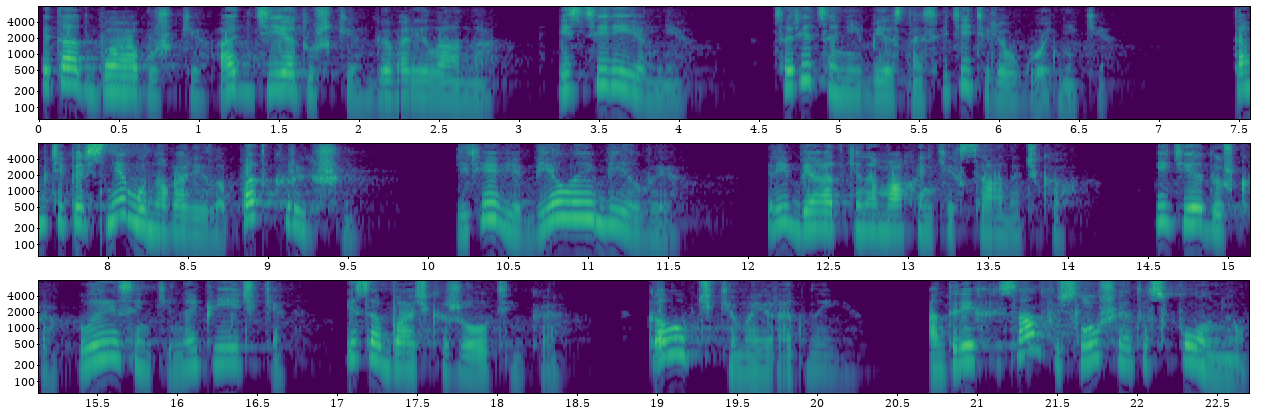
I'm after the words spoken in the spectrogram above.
«Это от бабушки, от дедушки», — говорила она, — «из деревни. Царица небесная, святители-угодники». Там теперь снегу навалило под крышей. Деревья белые-белые, ребятки на махоньких саночках, и дедушка лысенький на печке, и собачка желтенькая. Голубчики мои родные. Андрей Хрисантович, слушая это, вспомнил,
